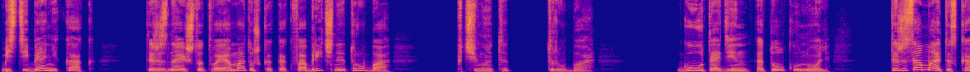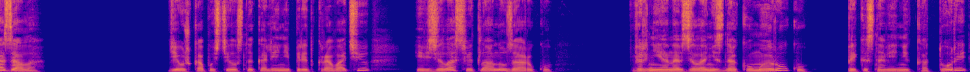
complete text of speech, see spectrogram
Без тебя никак. Ты же знаешь, что твоя матушка как фабричная труба. Почему это труба? Гуд один, а толку ноль. Ты же сама это сказала!» Девушка опустилась на колени перед кроватью и взяла Светлану за руку. Вернее, она взяла незнакомую руку, прикосновение к которой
